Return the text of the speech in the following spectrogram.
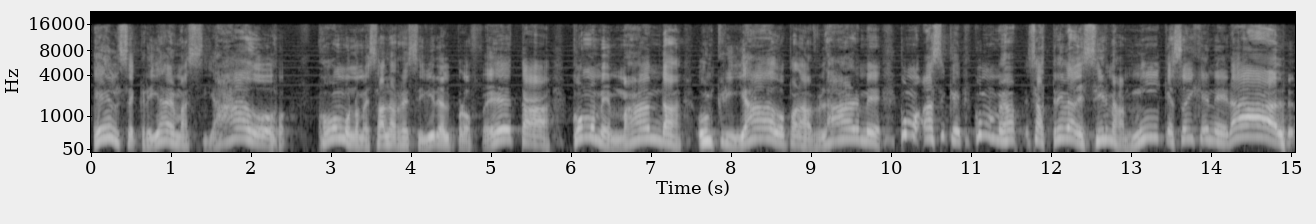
Él se creía demasiado. ¿Cómo no me sale a recibir el profeta? ¿Cómo me manda un criado para hablarme? ¿Cómo así que cómo se atreve a decirme a mí que soy general?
